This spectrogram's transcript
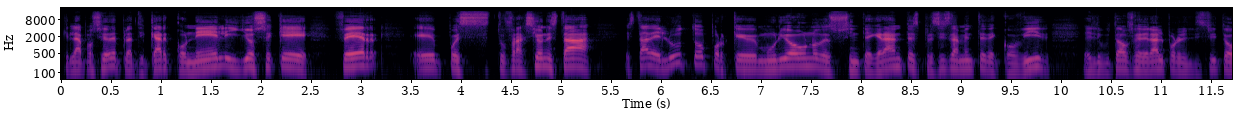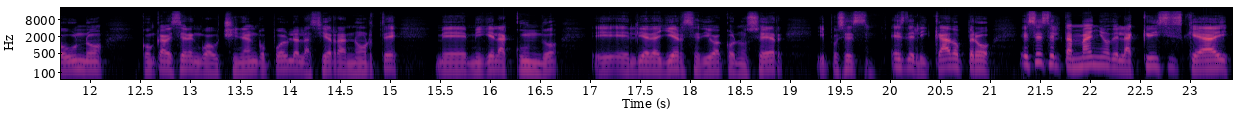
que la posibilidad de platicar con él y yo sé que Fer, eh, pues tu fracción está está de luto porque murió uno de sus integrantes precisamente de COVID, el diputado federal por el Distrito 1 con cabecera en Huauchinango, Puebla, la Sierra Norte, Miguel Acundo. Eh, el día de ayer se dio a conocer y pues es, es delicado, pero ese es el tamaño de la crisis que hay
